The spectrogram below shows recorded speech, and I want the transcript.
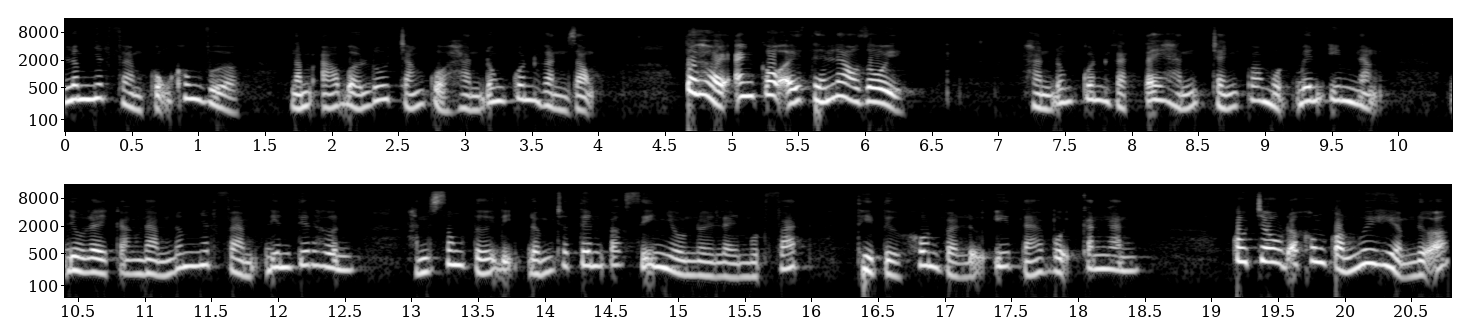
Lâm Nhất Phàm cũng không vừa, Nắm áo bờ blue trắng của Hàn Đông Quân gần giọng Tôi hỏi anh cô ấy thế nào rồi Hàn Đông Quân gạt tay hắn tránh qua một bên im lặng Điều này càng làm Lâm Nhất Phàm điên tiết hơn Hắn xông tới định đấm cho tên bác sĩ nhiều lời lầy một phát thì từ khôn và lữ y tá vội căn ngăn. Cô Châu đã không còn nguy hiểm nữa,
